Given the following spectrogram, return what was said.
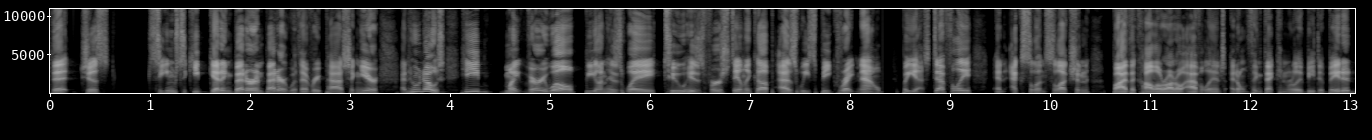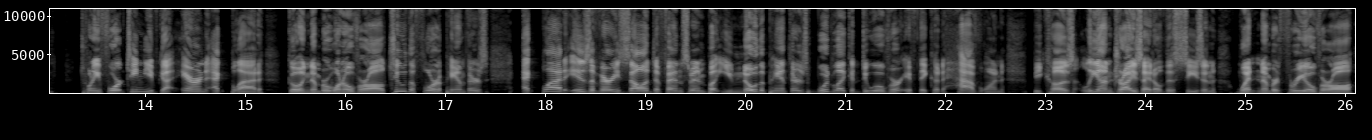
that just seems to keep getting better and better with every passing year. And who knows, he might very well be on his way to his first Stanley Cup as we speak right now. But yes, definitely an excellent selection by the Colorado Avalanche. I don't think that can really be debated. 2014, you've got Aaron Ekblad going number one overall to the Florida Panthers. Ekblad is a very solid defenseman, but you know the Panthers would like a do-over if they could have one because Leon Draisaitl this season went number three overall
